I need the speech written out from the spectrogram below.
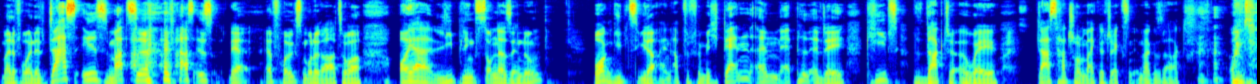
Meine Freunde, das ist Matze, das ist der Erfolgsmoderator, euer Lieblings-Sondersendung. Morgen gibt's wieder einen Apfel für mich, denn an apple a day keeps the doctor away. Das hat schon Michael Jackson immer gesagt. Und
